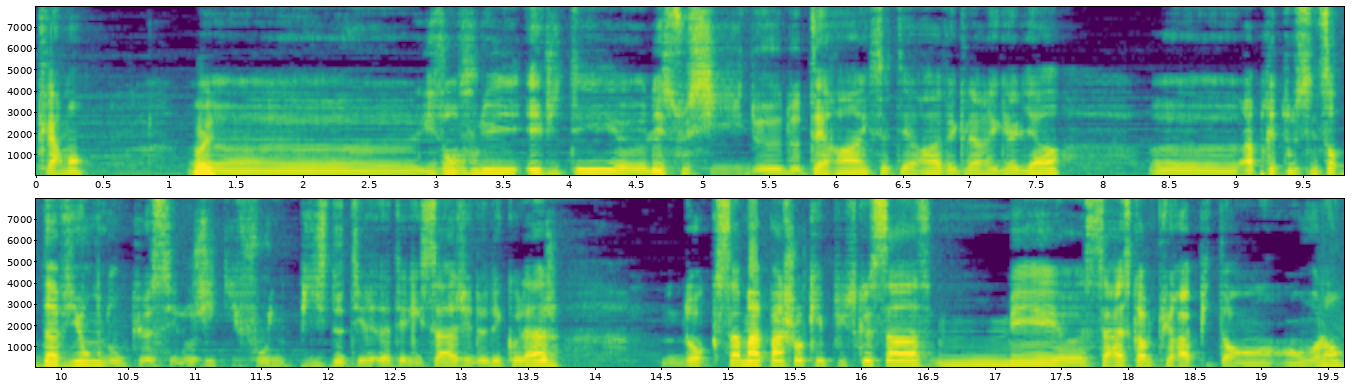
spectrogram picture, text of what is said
Clairement. Oui. Euh, ils ont voulu éviter euh, les soucis de, de terrain, etc. avec la Regalia. Euh, après tout, c'est une sorte d'avion, donc euh, c'est logique qu'il faut une piste d'atterrissage et de décollage. Donc ça m'a pas choqué plus que ça, mais euh, ça reste quand même plus rapide en, en volant.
